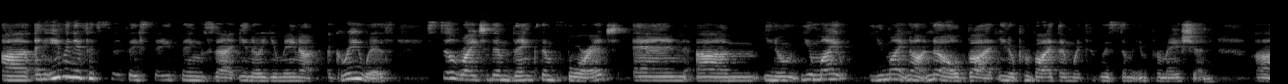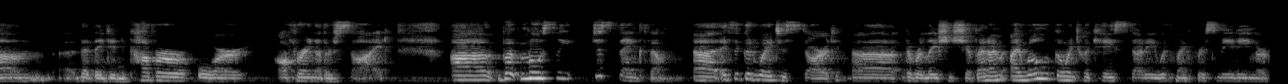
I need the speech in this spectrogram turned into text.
Uh, and even if it's if they say things that you know you may not agree with, still write to them, thank them for it, and um, you know you might you might not know, but you know provide them with with some information um, that they didn't cover or offer another side. Uh, but mostly just thank them. Uh, it's a good way to start uh, the relationship. And I'm, i will go into a case study with my first meeting or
